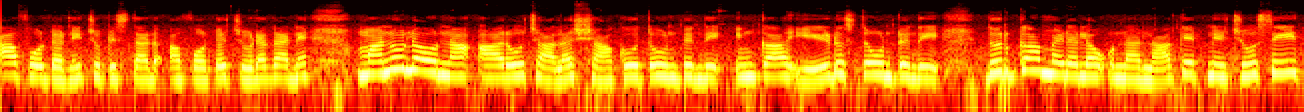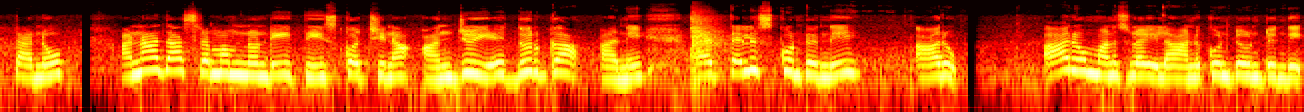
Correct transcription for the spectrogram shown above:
ఆ ఫోటోని చూపిస్తాడు. ఆ ఫోటో చూడగానే మనులో ఉన్న ఆరు చాలా షాక్ అవుతూ ఉంటుంది. ఇంకా ఏడుస్తూ ఉంటుంది. దుర్గా మెడలో ఉన్న లాకెట్ని చూసి తను అనాథాశ్రమం నుండి తీసుకొచ్చిన అంజుయే దుర్గా అని తెలుసుకుంటుంది ఆరు. ఆరు మనసులో ఇలా అనుకుంటూ ఉంటుంది.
